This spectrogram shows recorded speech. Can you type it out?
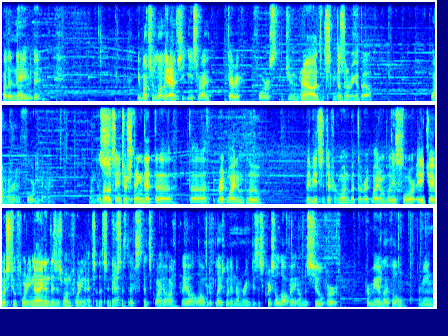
But the name. The, you watch a lot of Yeah. East, right? Derek Forrest Jr. no, it just doesn't ring a bell. 149. Although it's interesting that the the red, white, and blue, maybe it's a different one, but the red, white, and blue This- for AJ was 249 and this is 149, so that's interesting. that's, that's that's quite odd. They all over the place with the numbering. This is Chris Olave on the silver premier level. I mean,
